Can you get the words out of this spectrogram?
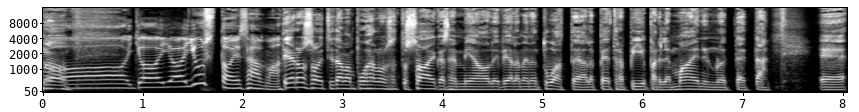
joo, joo, joo, just toi sama. Tero soitti tämän puhelunsa tuossa aikaisemmin ja oli vielä meidän tuottajalle Petra Piiparille maininnut, että, että eh,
